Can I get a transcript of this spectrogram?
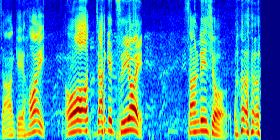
じゃんけんはい。おおじゃんけん強い。3連勝。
